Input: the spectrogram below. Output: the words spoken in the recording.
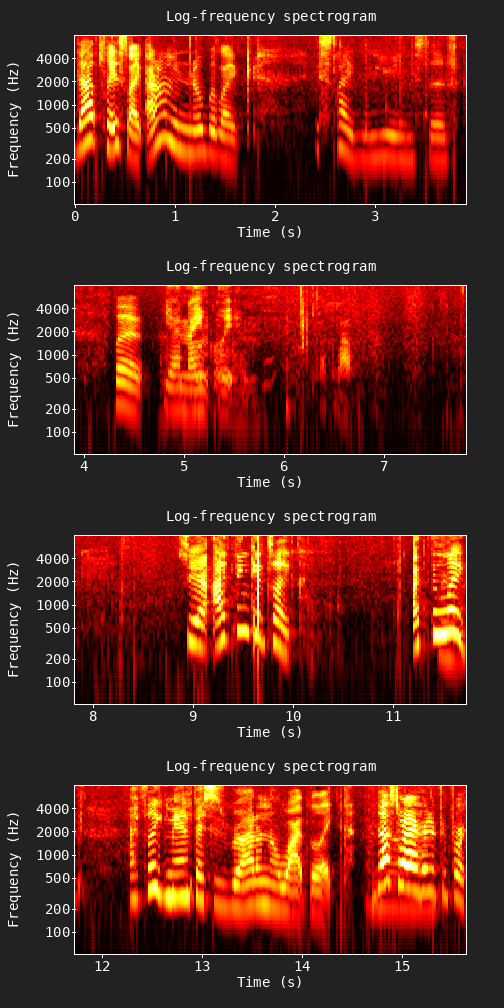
that place like I don't even know, but like it's like weird and stuff. But yeah nine wait So yeah, I think it's like, I feel mm-hmm. like, I feel like manifest is real. I don't know why, but like, that's what I heard it before.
